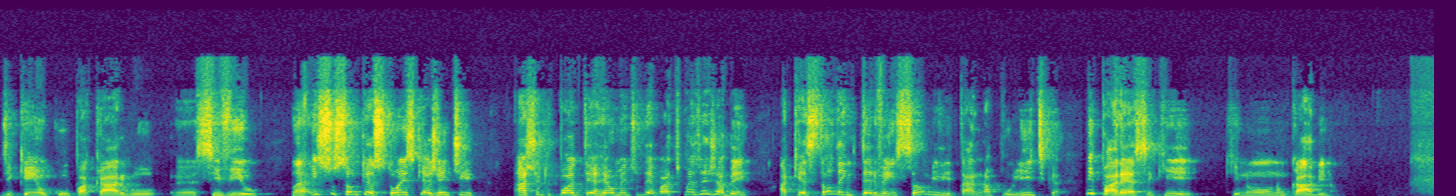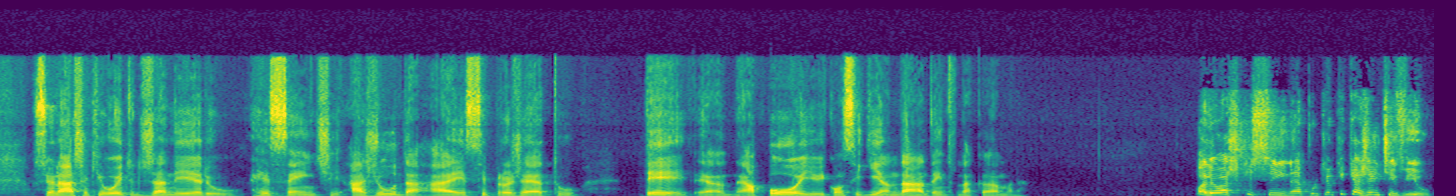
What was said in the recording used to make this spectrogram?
de quem ocupa cargo é, civil, Né? Isso são questões que a gente acha que pode ter realmente o um debate. Mas veja bem, a questão da intervenção militar na política me parece que, que não, não cabe, não. O senhor acha que o 8 de janeiro recente ajuda a esse projeto ter é, apoio e conseguir andar dentro da Câmara? Olha, eu acho que sim, né? Porque o que, que a gente viu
